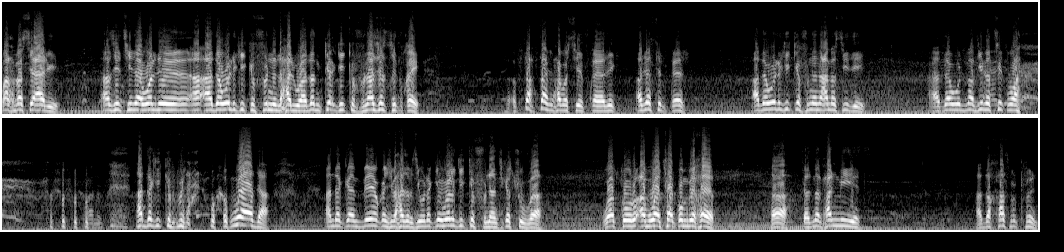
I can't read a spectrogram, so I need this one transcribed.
مرحبا سي علي. ازيتينا هو اللي هذا هو اللي كيكفن الحلوى هذا كيكفن أجي الصفقي افتح افتح الحلوى الصفقي هذيك. أجي الصفقي هذا هو اللي كيكفن نعم سيدي. هذا هو مدينه تطوان هذا كيكفن الحلوى. هو هذا. أنا كنبيع وكنجيب حاجة مزيانه ولكن هو اللي كيكفن أنت كتشوفها. واذكروا أمواتكم بخير. ها كلمة بحال الميت هذا خاص بالكفن.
